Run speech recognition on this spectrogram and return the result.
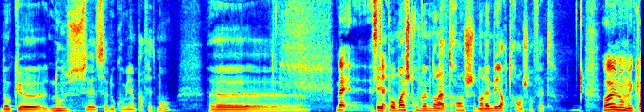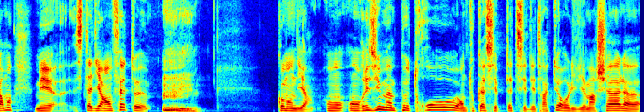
Donc, euh, nous, ça nous convient parfaitement. Euh, et pour moi, je trouve même dans la tranche, dans la meilleure tranche, en fait. Ouais, non, mais clairement. Mais euh, c'est-à-dire, en fait. comment dire? On, résume un peu trop, en tout cas c'est peut-être ses détracteurs, Olivier Marshall,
